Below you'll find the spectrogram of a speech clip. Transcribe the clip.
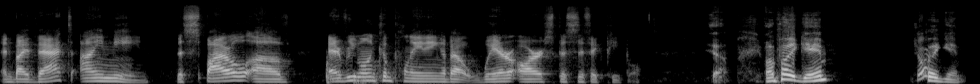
And by that, I mean the spiral of everyone complaining about where are specific people. Yeah. You want to play a game? Sure. Play a game.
